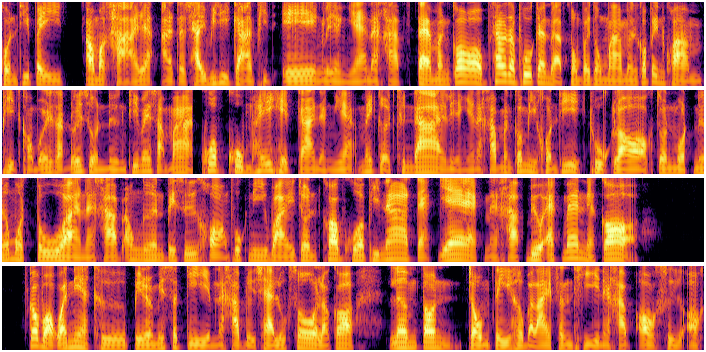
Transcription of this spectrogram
คนที่ไป เอามาขายอะอาจจะใช้วิธีการผิดเองอะไรอย่างเงี้ยนะครับ แต่มันก็ถ้าจะพูดกันแบบตรงไปตรงมา มันก็เป็นความผิดของบริษัทด้วยส่วนหนึ่งที่ไม่สามารถควบคุมให้เหตุการณ์อย่างเงี้ยไม่เกิดขึ้นได้อะไรอย่างเงี้ยนะครับ มันก็มีคนที่ถูกหลอกจนหมดเนื้อหมดตัวนะครับ เอาเงินไปซื้อของพวกนี้ไว้จนครอบครัวพินาศแตกแยกนะครับบิลแอคแมนเนี่ยก็ก็บอกว่าเนี่ยคือ pyramid scheme นะครับหรือแชร์ลูกโซ่ แล้วก็ เริ่มต้นโจมตี Herbalife ทันทีนะครับ ออกสื่อออก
